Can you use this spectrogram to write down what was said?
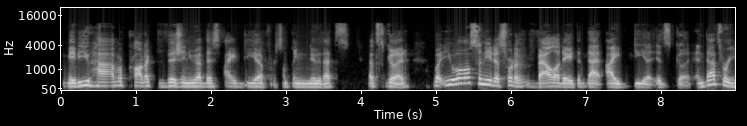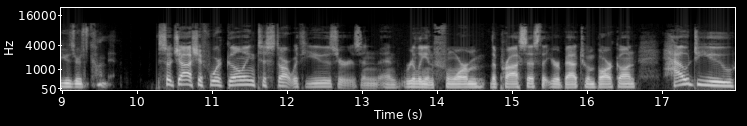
maybe you have a product vision, you have this idea for something new. That's that's good, but you also need to sort of validate that that idea is good, and that's where users come in. So, Josh, if we're going to start with users and, and really inform the process that you're about to embark on, how do you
